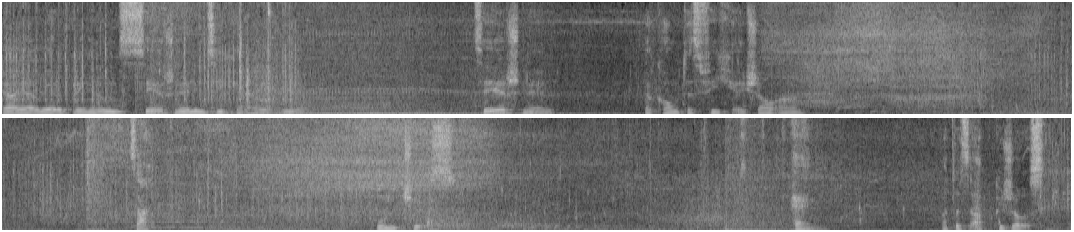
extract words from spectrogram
Ja, ja, wir bringen uns sehr schnell in Sicherheit hier. Sehr schnell. Da kommt das Viech, ey, schau an. Zack. Und tschüss. Peng. Hat das abgeschossen.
